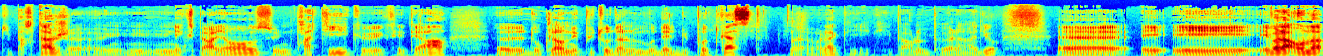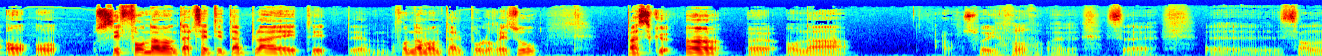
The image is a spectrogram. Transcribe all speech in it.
qui partagent une, expérience, une pratique, etc. donc là, on est plutôt dans le modèle du podcast, voilà, qui, parle un peu à la radio. Et, voilà, c'est fondamental. Cette étape-là a été euh, fondamentale pour le réseau parce que, un, euh, on a, soyons euh, sans,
